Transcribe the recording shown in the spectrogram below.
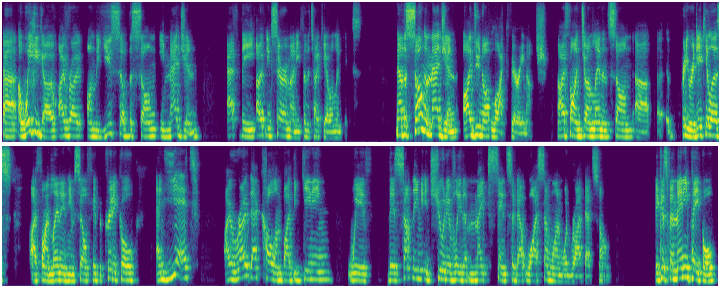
uh, a week ago, I wrote on the use of the song Imagine at the opening ceremony for the Tokyo Olympics. Now, the song Imagine, I do not like very much. I find John Lennon's song uh, pretty ridiculous. I find Lennon himself hypocritical. And yet, I wrote that column by beginning with there's something intuitively that makes sense about why someone would write that song. Because for many people,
